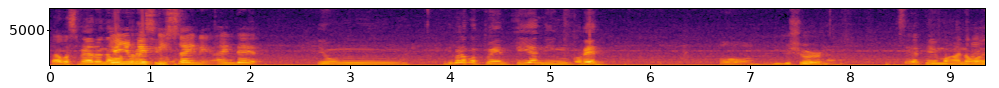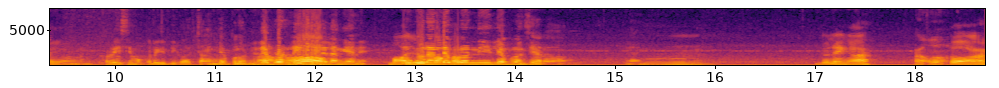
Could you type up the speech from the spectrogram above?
Tapos meron ako Yan yung may peace sign eh. Ah, hindi. Yung, hindi ko alam kung 20 yan, yung red. Oo, hindi ko sure. Ah, Kasi ito yung mga ano ko, yung Tracy McGrady ko, tsaka Lebron. Yung mga- Lebron, oh. late na lang yan eh. Mga yung unang lumang Lebron ni Lebron, sir. Oh. Yan. Mm. Galing ah. Oo. Ito ah.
